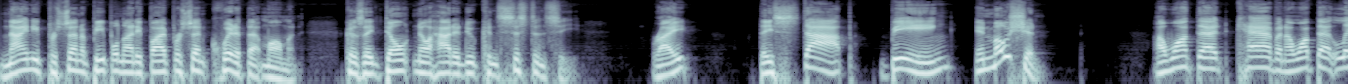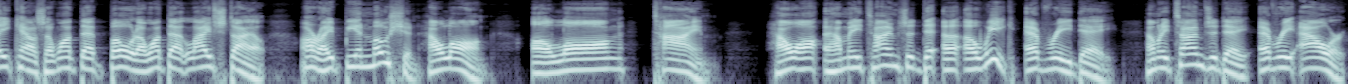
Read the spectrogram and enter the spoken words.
90% of people, 95% quit at that moment because they don't know how to do consistency, right? They stop being in motion. I want that cabin. I want that lake house. I want that boat. I want that lifestyle. All right, be in motion. How long? A long time. How how many times a day, a, week? Every day. How many times a day? Every hour.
